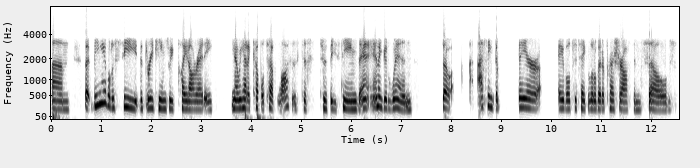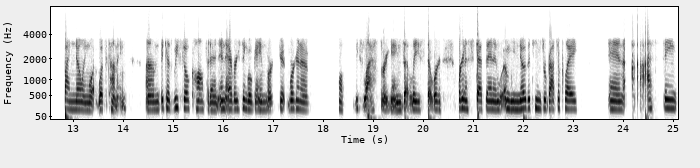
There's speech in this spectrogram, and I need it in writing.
Um, but being able to see the three teams we've played already you know, we had a couple tough losses to to these teams and, and a good win. So I think that they are able to take a little bit of pressure off themselves by knowing what what's coming. Um, because we feel confident in every single game we're we're to well these last three games at least that we're we're going to step in and, and we know the teams we're about to play and I think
